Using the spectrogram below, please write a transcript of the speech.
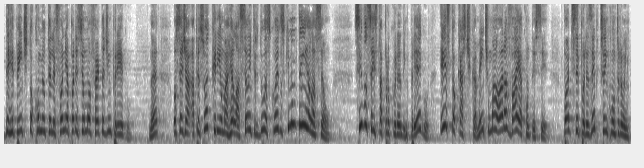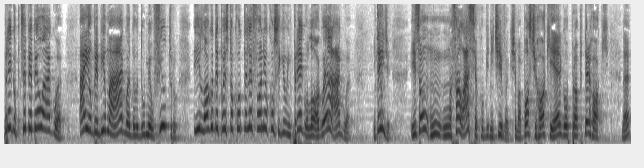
de repente, tocou meu telefone e apareceu uma oferta de emprego, né? Ou seja, a pessoa cria uma relação entre duas coisas que não tem relação. Se você está procurando emprego, estocasticamente uma hora vai acontecer. Pode ser, por exemplo, que você encontrou um emprego porque você bebeu água. Ah, eu bebi uma água do, do meu filtro e logo depois tocou o telefone e eu consegui um emprego, logo é a água. Entende? Isso é um- uma falácia cognitiva que chama post-hoc ergo propter hoc, né?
